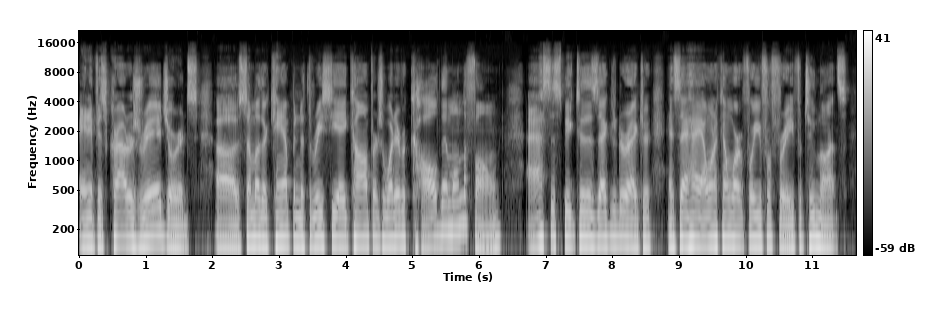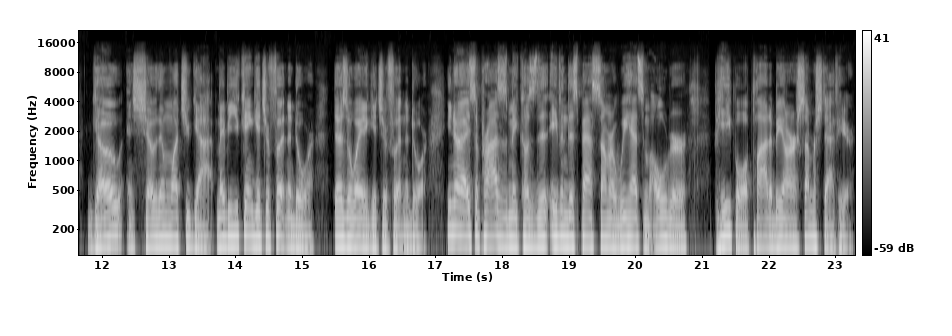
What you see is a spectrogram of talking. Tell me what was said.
And if it's Crowder's Ridge or it's uh, some other camp in the 3CA conference or whatever, call them on the phone, ask to speak to the executive director, and say, hey, I want to come work for you for free for two months. Go and show them what you got. Maybe you can't get your foot in the door. There's a way to get your foot in the door. You know, it surprises me because th- even this past summer, we had some older people apply to be on our summer staff here.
